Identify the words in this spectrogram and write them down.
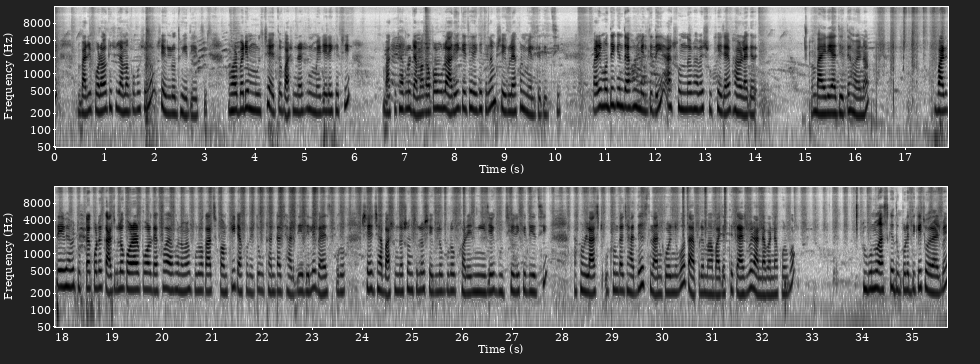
বাড়ির পরাও কিছু জামা কাপড় ছিল, সেগুলো ধুয়ে দিয়েছি। ঘর বাড়ি মুছছে তো বাসন টাসন মেজে রেখেছি। বাকি থাকল জামা কাপড়গুলো আগেই কেচে রেখেছিলাম, সেগুলো এখন মেলতে দিচ্ছি। বাড়ির মধ্যে কিন্তু এখন মেলতে দিই, আর সুন্দরভাবে শুকিয়ে যায়, ভালো লাগে। বাইরে আর যেতে হয় না। বাড়িতে এইভাবে টুকটাক করে কাজগুলো করার পর দেখো, এখন আমার পুরো কাজ কমপ্লিট এখন একটু উঠানটা ঝাড় দিয়ে দিলে ব্যাস পুরো শেষ যা বাসন টাসন ছিল সেগুলো পুরো ঘরে নিয়ে যেয়ে গুছিয়ে রেখে দিয়েছি। এখন লাস্ট উঠোনটা ঝাড় দিয়ে স্নান করে নেব, তারপরে মা বাজার থেকে আসবে রান্না বান্না করব। বুনু আজকে দুপুরের দিকেই চলে আসবে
